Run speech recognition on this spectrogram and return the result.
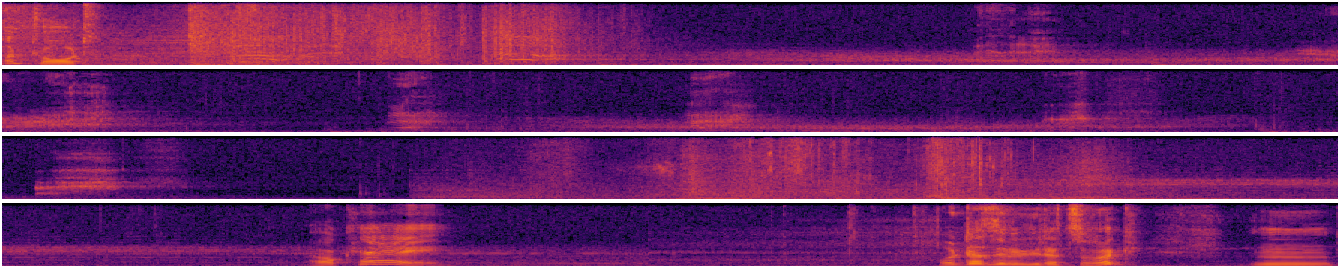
Und tot. Okay. Und da sind wir wieder zurück. Hm.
